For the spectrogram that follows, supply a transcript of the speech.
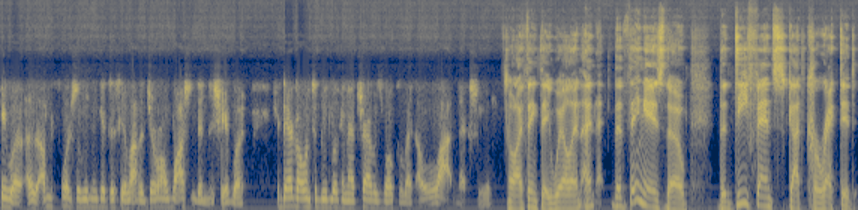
he was uh, unfortunately we didn't get to see a lot of Jerome Washington this year, but they're going to be looking at Travis Vokolek a lot next year. Oh, I think they will. And, and the thing is, though, the defense got corrected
